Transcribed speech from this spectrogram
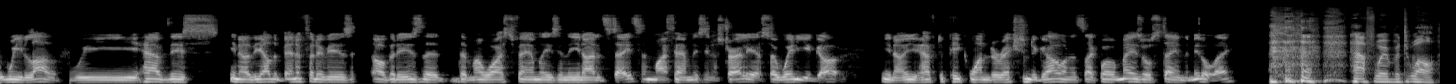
we love. We have this, you know, the other benefit of is of it is that that my wife's family is in the United States and my family's in Australia. So where do you go? You know, you have to pick one direction to go. And it's like, well, may as well stay in the middle, eh? halfway, between, well,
